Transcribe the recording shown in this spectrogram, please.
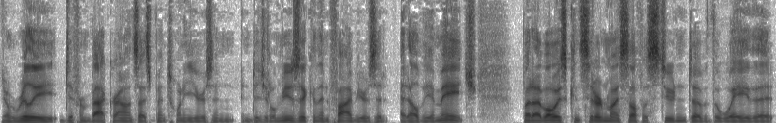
you know, really different backgrounds. I spent 20 years in, in digital music and then five years at, at LVMH but I've always considered myself a student of the way that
